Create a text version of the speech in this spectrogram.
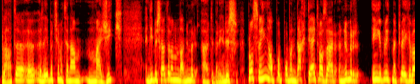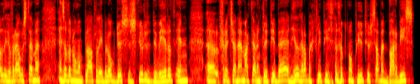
platenlabeltje met de naam Magique. En die besluiten dan om dat nummer uit te brengen. Dus plotseling, op, op, op een dagtijd, was daar een nummer ingeblikt met twee geweldige vrouwenstemmen. En ze hadden nog een platenlabel ook, dus ze stuurden de wereld in. Uh, Fred Janet maakt daar een clipje bij, een heel grappig clipje dat ook nog op YouTube staat met Barbies.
